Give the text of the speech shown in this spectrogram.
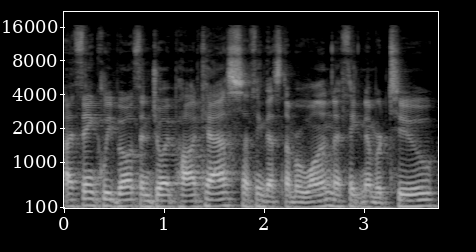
I think we both enjoy podcasts. I think that's number one. I think number two,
